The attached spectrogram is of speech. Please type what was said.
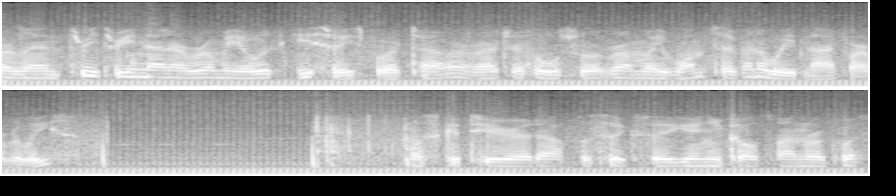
Berlin 339 Romeo Whiskey, Spaceport Tower, roger, hold short runway 17, await NIFAR release. Musketeer at Alpha 6, say again your call sign request.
